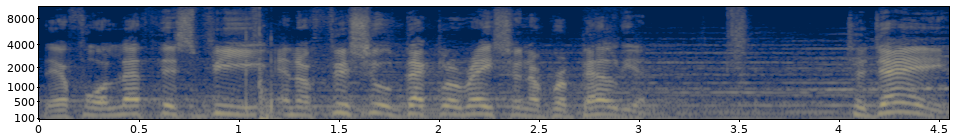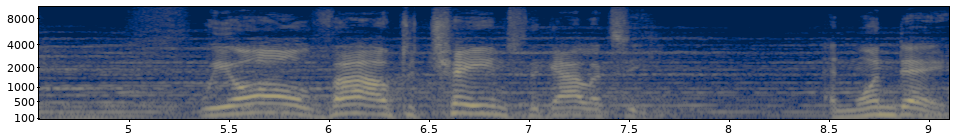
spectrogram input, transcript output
Therefore, let this be an official declaration of rebellion. Today, we all vow to change the galaxy. And one day,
